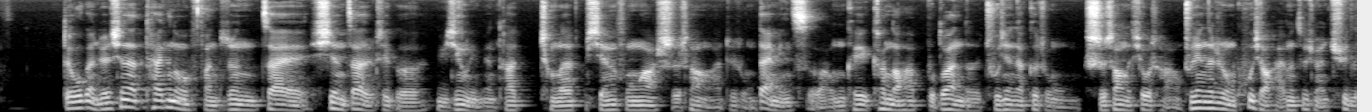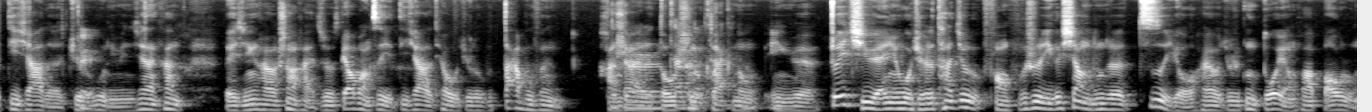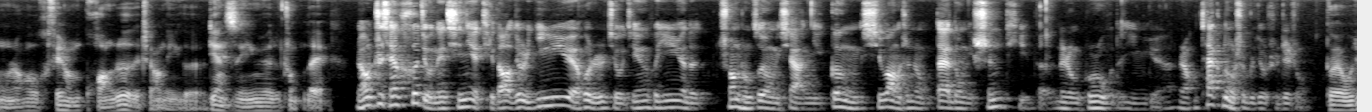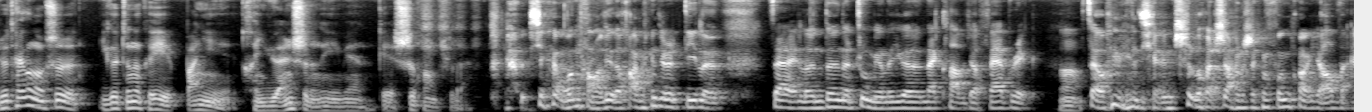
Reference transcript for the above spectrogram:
对我感觉现在 Techno 反正在现在的这个语境里面，它成了先锋啊、时尚啊这种代名词吧。我们可以看到它不断的出现在各种时尚的秀场，出现在这种酷小孩们最喜欢去的地下的俱乐部里面。你现在看北京还有上海，就标榜自己地下的跳舞俱乐部，大部分涵盖的都是 techno techno 音乐。追其原因，我觉得它就仿佛是一个象征着自由，还有就是更多元化、包容，然后非常狂热的这样的一个电子音乐的种类。然后之前喝酒那期你也提到，就是音乐或者是酒精和音乐的双重作用下，你更希望的是那种带动你身体的那种 groove 的音乐。然后 techno 是不是就是这种？对，我觉得 techno 是一个真的可以把你很原始的那一面给释放出来。现在我脑里的画面就是 Dylan 在伦敦的著名的一个 night club 叫 Fabric，嗯，在我面前赤裸上身，疯狂摇摆。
